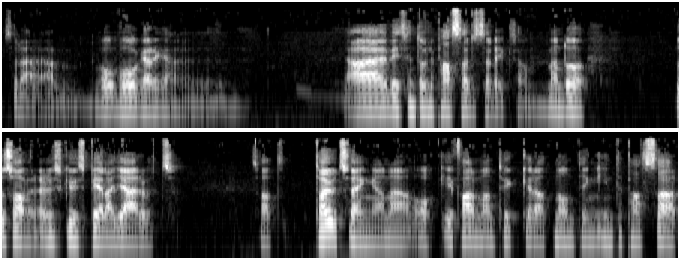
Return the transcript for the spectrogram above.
Sådär, ehm, vågade, ja, jag visste inte om det passade sig liksom. Men då, då sa vi det, nu ska vi spela djärvt. Så att ta ut svängarna och ifall man tycker att någonting inte passar,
